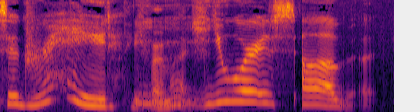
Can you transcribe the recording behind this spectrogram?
So great. Thank you very much. You were uh,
